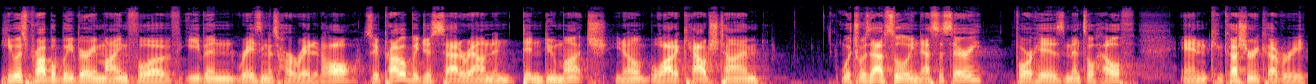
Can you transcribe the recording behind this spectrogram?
he was probably very mindful of even raising his heart rate at all. So he probably just sat around and didn't do much, you know, a lot of couch time, which was absolutely necessary for his mental health and concussion recovery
